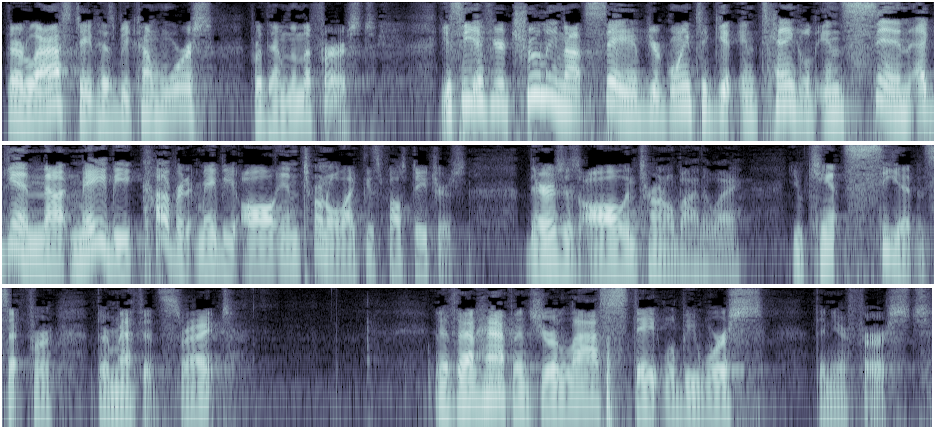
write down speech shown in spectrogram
their last state has become worse for them than the first. You see, if you're truly not saved, you're going to get entangled in sin again. Now, it may be covered. It may be all internal, like these false teachers. Theirs is all internal, by the way. You can't see it except for their methods, right? And if that happens, your last state will be worse than your first.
